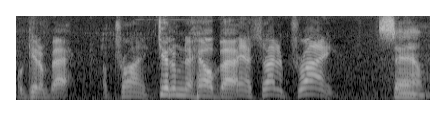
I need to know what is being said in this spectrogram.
We'll get him back. I'm trying. Get him the hell back. Hey, I said I'm trying. Sam.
